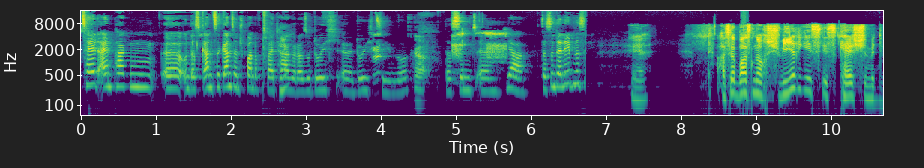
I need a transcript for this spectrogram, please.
Zelt einpacken äh, und das Ganze ganz entspannt auf zwei Tage oder so durch, äh, durchziehen. So. Ja. Das sind, ähm, ja, das sind Erlebnisse. Ja. Also was noch schwierig ist, ist Cashen mit,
